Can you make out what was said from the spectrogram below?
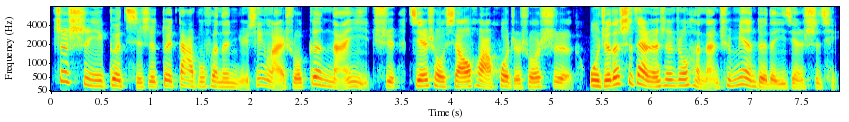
这是一个其实对大部分的女性来说更难以去接受、消化，或者说是我觉得是在人生中很难去面对的一件事情。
